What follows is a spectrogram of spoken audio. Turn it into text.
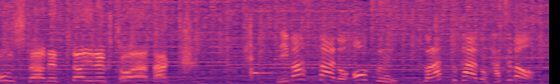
モンスターでダイレクトアタック。リバースカードオープン。トラップカード発動。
